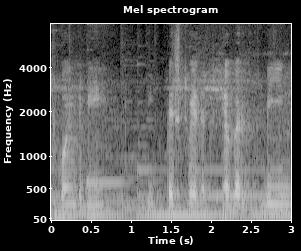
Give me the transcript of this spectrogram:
is going to be the best way that's ever being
